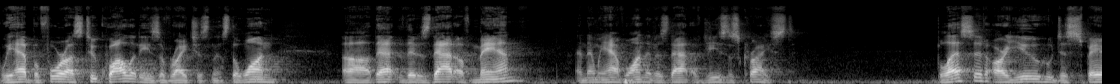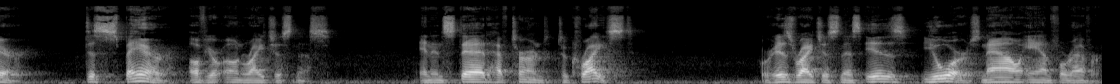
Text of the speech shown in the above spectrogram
We have before us two qualities of righteousness the one uh, that, that is that of man, and then we have one that is that of Jesus Christ. Blessed are you who despair despair of your own righteousness. and instead have turned to Christ. For his righteousness is yours now and forever.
